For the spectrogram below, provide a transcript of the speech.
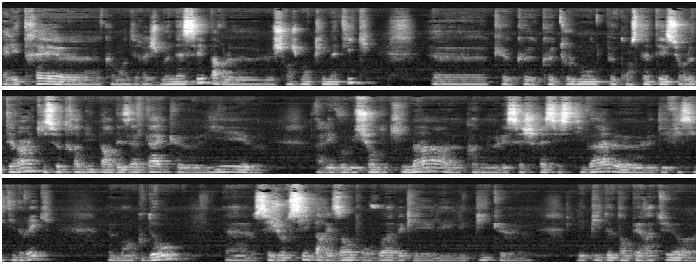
elle est très, euh, comment dirais-je, menacée par le, changement climatique. que, tout le monde peut constater sur le terrain, qui se traduit par des attaques liées à l'évolution du climat, comme les sécheresses estivales, le déficit hydrique, le manque d'eau. Ces jours-ci, par exemple, on voit avec les pics, les pics de température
